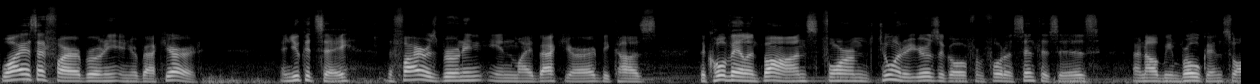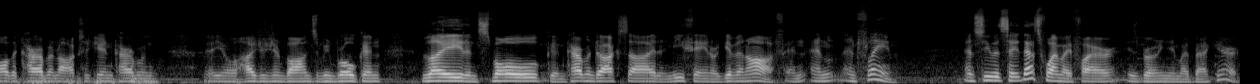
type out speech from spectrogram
"Why is that fire burning in your backyard?" And you could say, "The fire is burning in my backyard because the covalent bonds formed 200 years ago from photosynthesis are now being broken, so all the carbon, oxygen, carbon, uh, you know, hydrogen bonds have been broken. Light and smoke and carbon dioxide and methane are given off and, and, and flame. And so you would say, that's why my fire is burning in my backyard.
